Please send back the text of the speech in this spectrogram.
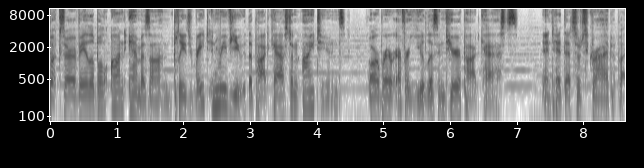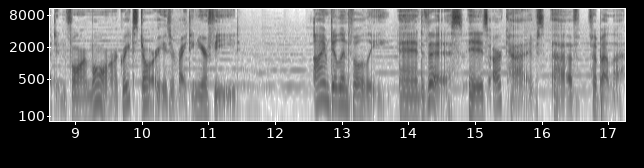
Books are available on Amazon. Please rate and review the podcast on iTunes or wherever you listen to your podcasts. And hit that subscribe button for more great stories right in your feed. I'm Dylan Foley, and this is Archives of Fabella.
